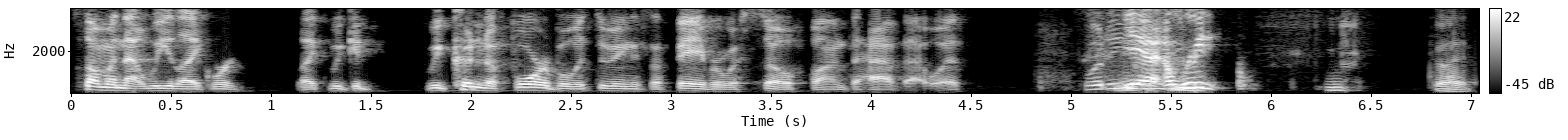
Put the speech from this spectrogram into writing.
someone that we like were like we could we couldn't afford but was doing us a favor was so fun to have that with. What do you Yeah, use- we Go ahead.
